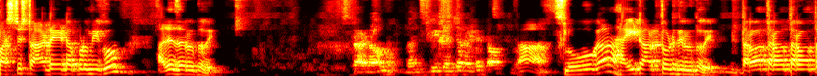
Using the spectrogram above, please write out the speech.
ఫస్ట్ స్టార్ట్ అయ్యేటప్పుడు మీకు అదే జరుగుతుంది స్టార్ట్ అవును దాని స్పీడ్ ఎంత అంటే టాప్ ఆ స్లోగా హై టార్క్ తోటి తిరుగుతుంది. తర్వాత తర్వాత తర్వాత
